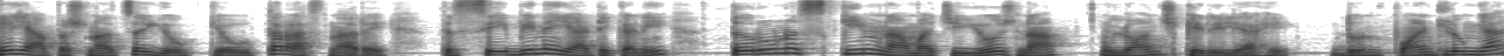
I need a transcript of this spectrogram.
हे या प्रश्नाचं योग्य उत्तर असणार आहे. तर सेबीने या ठिकाणी तरुण स्कीम नावाची योजना लॉन्च केलेली आहे. दोन पॉईंट लिहून घ्या.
